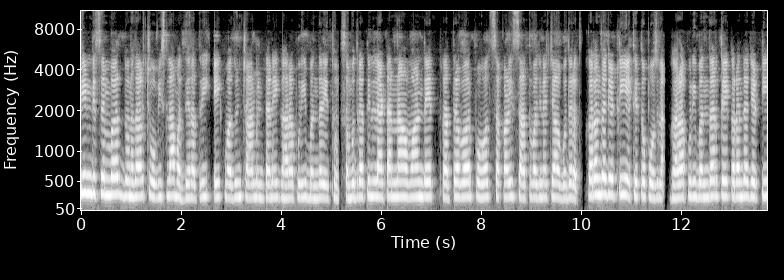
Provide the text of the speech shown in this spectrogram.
तीन डिसेंबर दोन हजार चोवीस ला मध्यरात्री एक वाजून चार मिनिटाने घारापुरी बंदर येथून समुद्रातील लाटांना आव्हान देत रात्रभर पोहत सकाळी सात वाजण्याच्या अगोदरच करंजा जेट्टी येथे तो पोहोचला. घारापुरी बंदर ते करंजा जेट्टी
